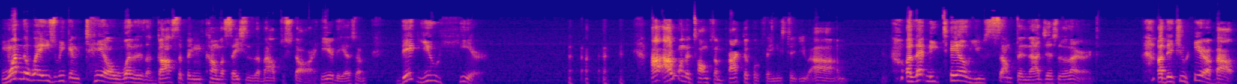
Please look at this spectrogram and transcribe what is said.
one of the ways we can tell whether the gossiping conversation is about to start, here it is. Um, did you hear? I, I, want to talk some practical things to you. Um, or let me tell you something I just learned. Or did you hear about?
